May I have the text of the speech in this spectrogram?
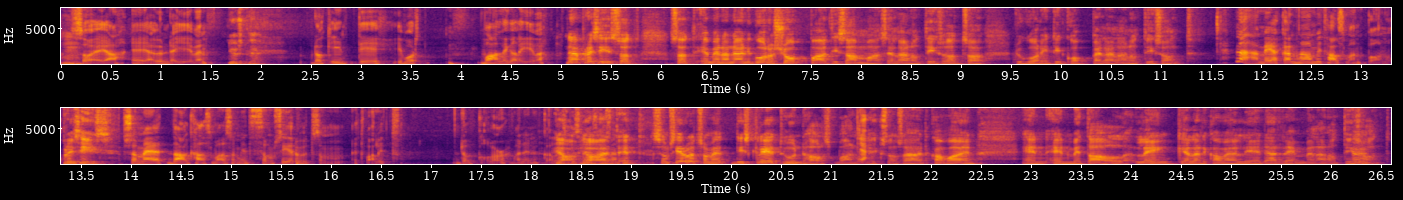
mm. så är jag, är jag undergiven. Just det. Dock inte i vårt vanliga liv. Nej, precis. Så att, så att, jag menar, när ni går och shoppar tillsammans eller någonting sånt, så du går inte i koppel eller någonting sånt? Nej, men jag kan ha mitt halsband på nu. Precis. Som är ett daghalsband som, inte, som ser ut som ett vanligt dog collar, vad det nu kallas. Ja, ja ett, ett, som ser ut som ett diskret hundhalsband. Ja. Liksom så här. Det kan vara en, en, en metalllänk eller det kan vara en läderrem eller någonting mm. sånt.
